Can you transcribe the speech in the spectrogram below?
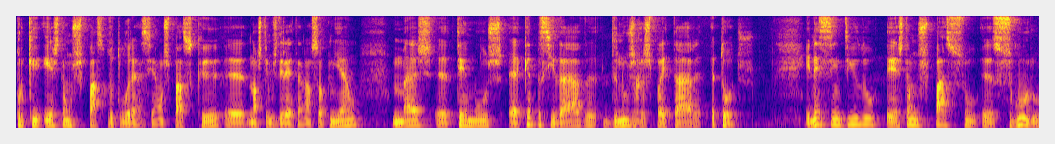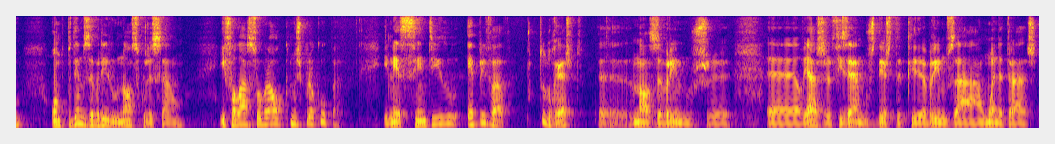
porque este é um espaço de tolerância, é um espaço que uh, nós temos direito à nossa opinião, mas uh, temos a capacidade de nos respeitar a todos. E nesse sentido, este é um espaço uh, seguro onde podemos abrir o nosso coração e falar sobre algo que nos preocupa. E nesse sentido, é privado, porque tudo o resto nós abrimos, aliás, fizemos desde que abrimos há um ano atrás,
